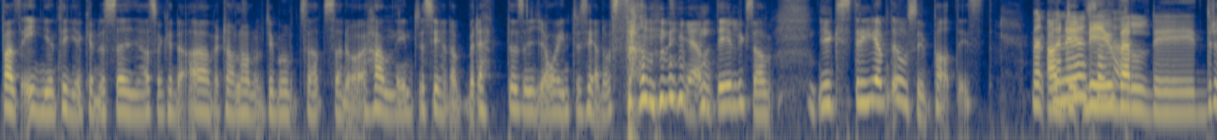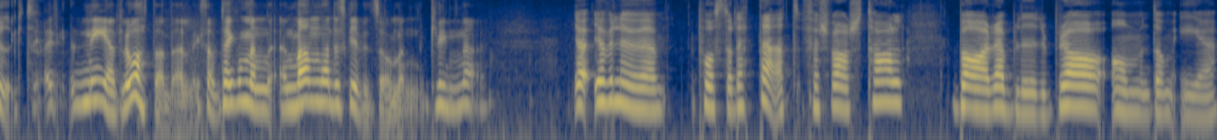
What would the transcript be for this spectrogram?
fanns ingenting jag kunde säga som kunde övertala honom till motsatsen och han är intresserad av berättelsen, jag är intresserad av sanningen. Det är liksom, det är extremt osympatiskt. Men, ja, men är det, det, är ju väldigt drygt. Nedlåtande liksom. Tänk om en, en man hade skrivit så om en kvinna. Jag, jag vill nu eh, påstå detta, att försvarstal bara blir bra om de är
